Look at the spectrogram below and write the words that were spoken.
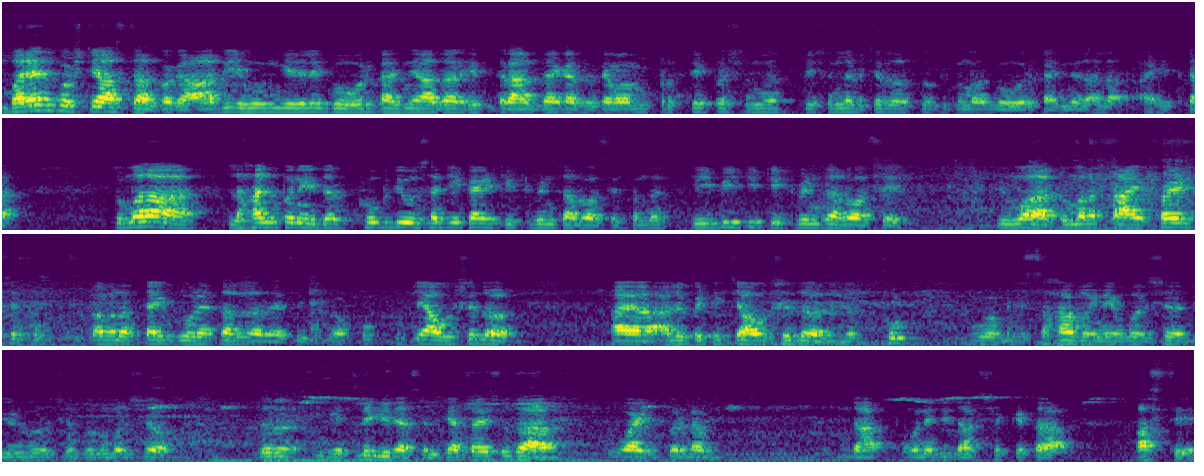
बऱ्याच गोष्टी असतात. बघा आधी होऊन गेलेले गोवर कांदे आजार हे त्रासदायक असतात. तेव्हा आम्ही प्रत्येक प्रश्न पेशंटला विचारत असतो की तुम्हाला गोवर कांदे झाला आहेत का? तुम्हाला लहानपणी जर खूप दिवसाची काही ट्रीटमेंट चालू असेल समजा टी बीची ट्रीटमेंट चालू असेल किंवा तुम्हाला टायफॉईडच्या खूप प्रमाणात काही गोळ्या चालू झाल्या असतील किंवा खूप कुठली औषधं ॲलोपॅथिकची औषधं जर खूप म्हणजे सहा महिने वर्ष दीड वर्ष दोन वर्ष जर घेतले गेले असेल त्याचाही सुद्धा वाईट परिणाम दा होण्याची दाट शक्यता असते.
